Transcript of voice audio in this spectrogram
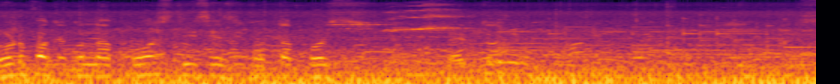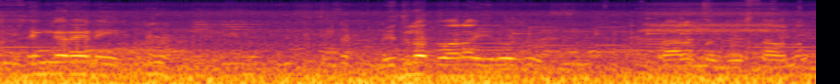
రోడ్డు పక్కకున్న పోల్స్ తీసేసి కొత్త పోల్స్ పెడుతూ సింగరేణి నిధుల ద్వారా ఈరోజు ప్రారంభం చేస్తా ఉన్నాం.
